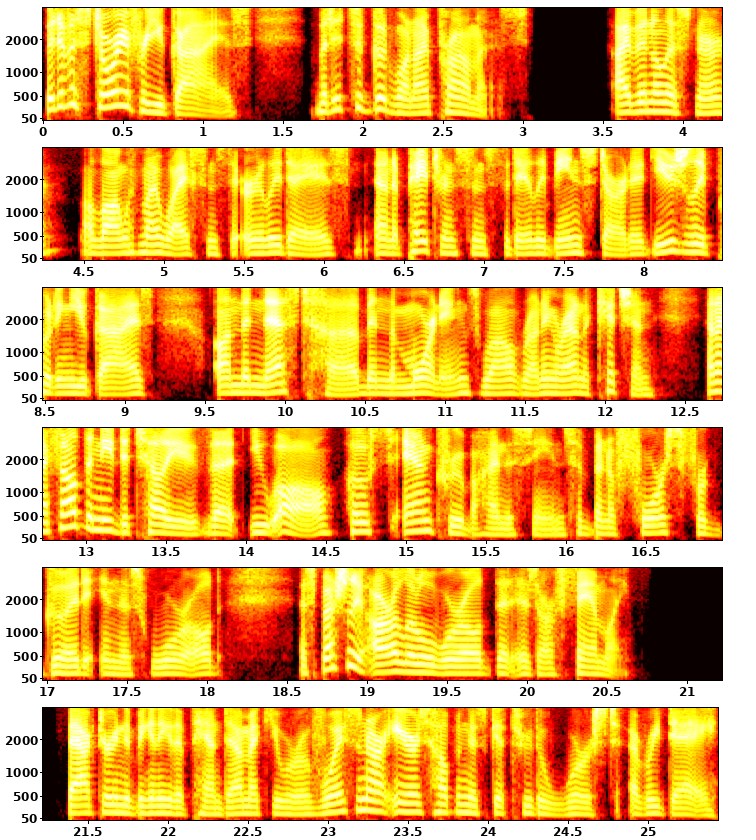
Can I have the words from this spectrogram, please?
Bit of a story for you guys, but it's a good one, I promise. I've been a listener, along with my wife, since the early days, and a patron since the Daily Beans started, usually putting you guys on the Nest Hub in the mornings while running around the kitchen. And I felt the need to tell you that you all, hosts and crew behind the scenes, have been a force for good in this world, especially our little world that is our family. Back during the beginning of the pandemic, you were a voice in our ears helping us get through the worst every day,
